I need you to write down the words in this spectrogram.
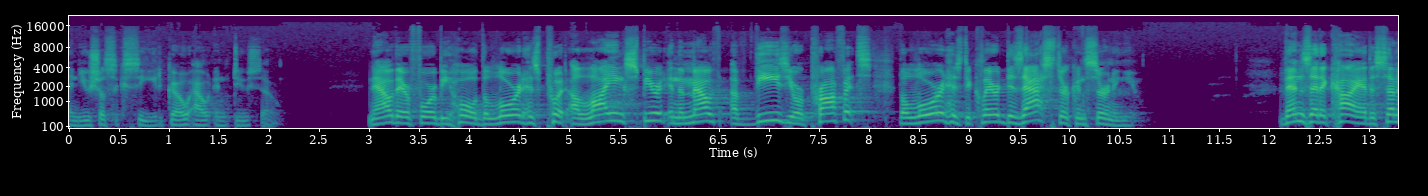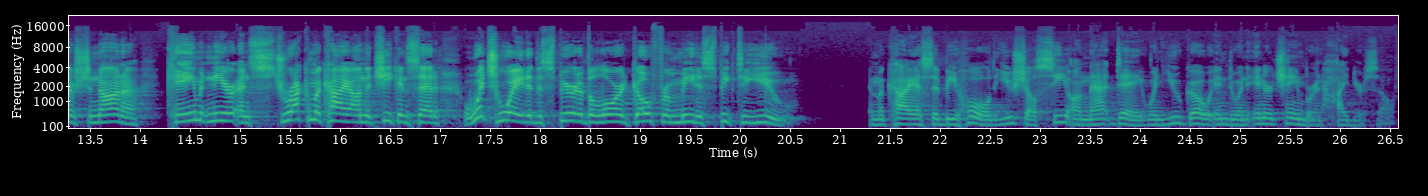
and you shall succeed. Go out and do so. Now, therefore, behold, the Lord has put a lying spirit in the mouth of these your prophets. The Lord has declared disaster concerning you. Then Zedekiah, the son of Chenaanah, came near and struck Micaiah on the cheek and said, Which way did the Spirit of the Lord go from me to speak to you? And Micaiah said, Behold, you shall see on that day when you go into an inner chamber and hide yourself.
